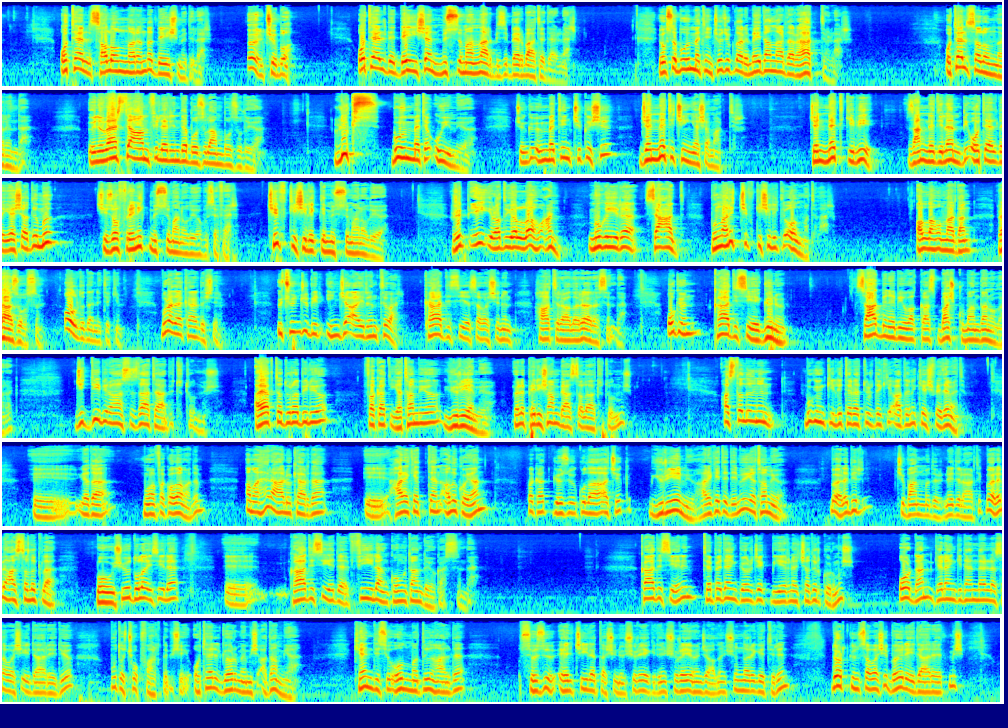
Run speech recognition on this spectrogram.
Otel salonlarında değişmediler. Ölçü bu. Otelde değişen Müslümanlar bizi berbat ederler. Yoksa bu ümmetin çocukları meydanlarda rahattırlar. Otel salonlarında, üniversite amfilerinde bozulan bozuluyor. Lüks bu ümmete uymuyor. Çünkü ümmetin çıkışı cennet için yaşamaktır. Cennet gibi zannedilen bir otelde yaşadı mı şizofrenik Müslüman oluyor bu sefer. Çift kişilikli Müslüman oluyor. Rib'i radıyallahu an, Mugire, Saad bunlar hiç çift kişilikli olmadılar. Allah onlardan razı olsun. Oldu da nitekim. Burada kardeşlerim, üçüncü bir ince ayrıntı var. Kadisiye Savaşı'nın hatıraları arasında. O gün Kadisiye günü Saad bin Ebi Vakkas başkumandan olarak ciddi bir rahatsızlığa tabi tutulmuş. Ayakta durabiliyor fakat yatamıyor, yürüyemiyor. Böyle perişan bir hastalığa tutulmuş. Hastalığının bugünkü literatürdeki adını keşfedemedim e, ya da muvaffak olamadım. Ama her halükarda e, hareketten alıkoyan fakat gözü kulağı açık yürüyemiyor, hareket edemiyor, yatamıyor. Böyle bir çıban mıdır nedir artık böyle bir hastalıkla boğuşuyor. Dolayısıyla e, Kadisiye'de fiilen komutan da yok aslında. Kadisiye'nin tepeden görecek bir yerine çadır kurmuş. Oradan gelen gidenlerle savaşı idare ediyor. Bu da çok farklı bir şey. Otel görmemiş adam ya. Kendisi olmadığı halde sözü elçiyle taşınıyor. Şuraya gidin, şurayı önce alın, şunları getirin. Dört gün savaşı böyle idare etmiş.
